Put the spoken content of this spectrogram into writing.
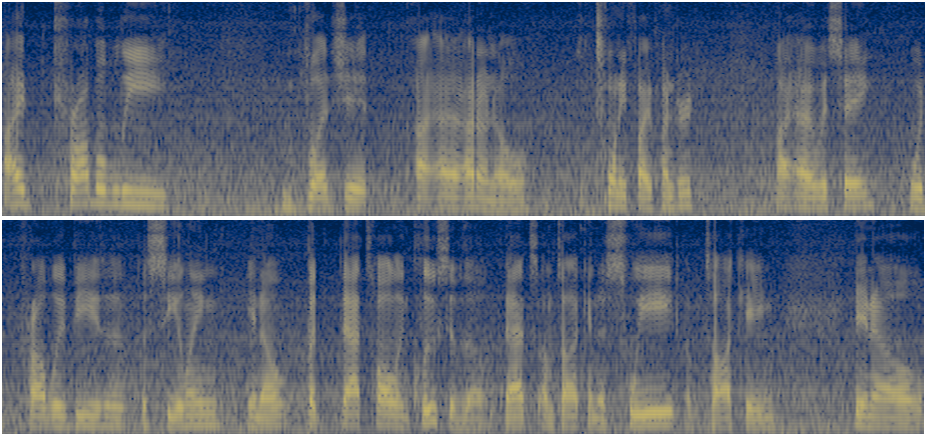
I'd probably budget, I, I, I don't know, 2500 I, I would say would probably be the, the ceiling, you know, but that's all inclusive though. That's, I'm talking a suite, I'm talking, you know,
